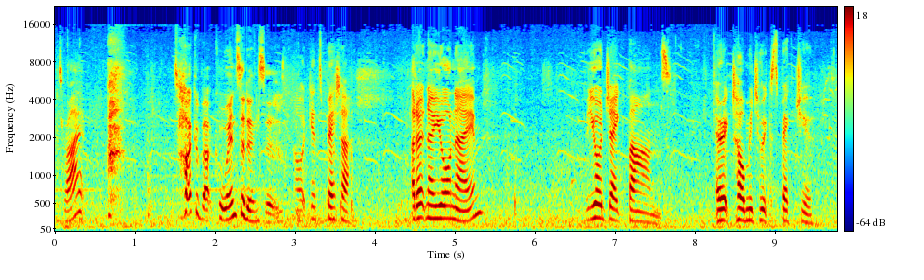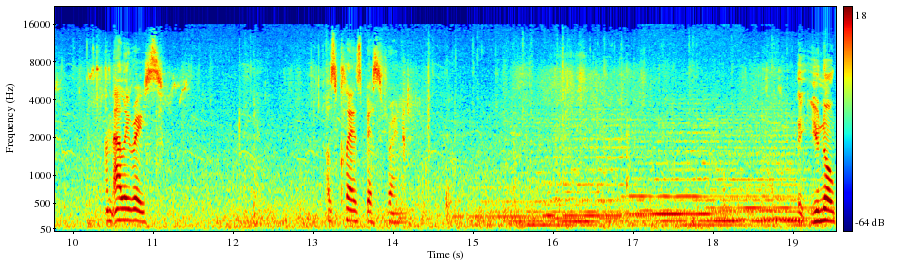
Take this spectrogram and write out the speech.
That's right. Talk about coincidences. Oh, it gets better. I don't know your name, but you're Jake Barnes. Eric told me to expect you. I'm Ali Reese. I was Claire's best friend. Hey, you know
